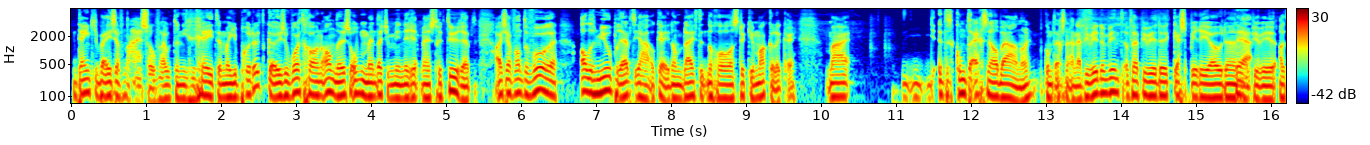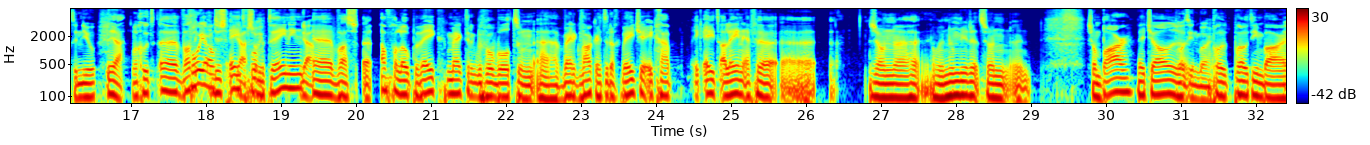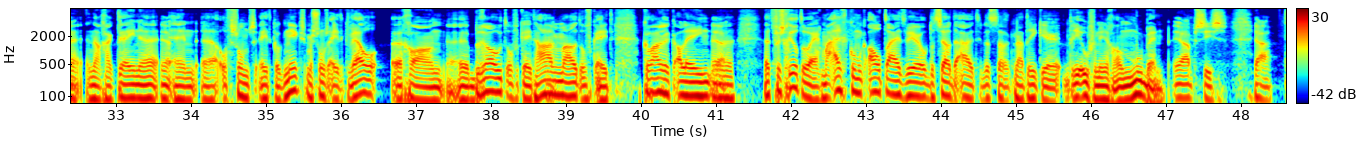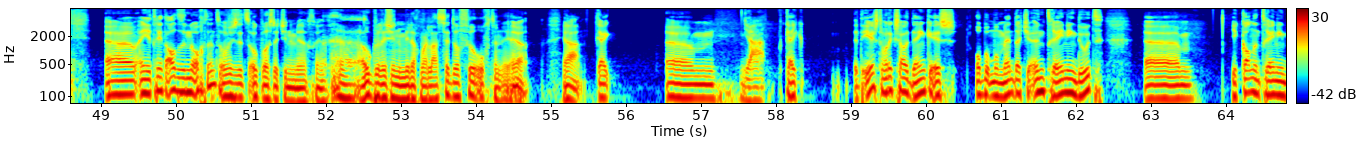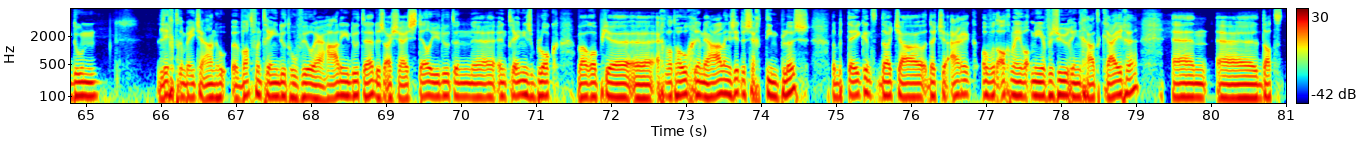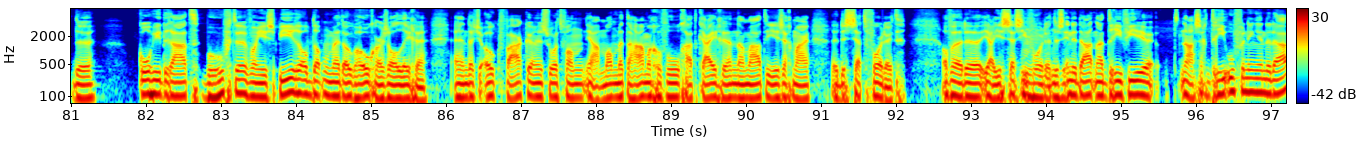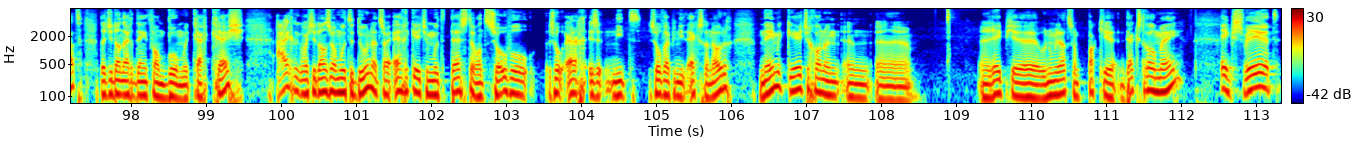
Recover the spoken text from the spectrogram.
denk je bij jezelf, nou, zoveel heb ik toch niet gegeten. Maar je productkeuze wordt gewoon anders op het moment dat je minder ritme en structuur hebt. Als je van tevoren alles meal prept, ja, oké, dan blijft het nog wel een stukje makkelijker. Maar het komt er echt snel bij aan, hoor. Het komt echt snel. En dan heb je weer de wind, of heb je weer de kerstperiode, en Ja. heb je weer oud en nieuw. Ja. Maar goed, Eh, wat Voor ik jou- dus eet Ja, voor mijn training eh, was eh, afgelopen week merkte ik bijvoorbeeld toen werd ik wakker toen dacht ik weet je ik ga ik eet alleen even zo'n hoe noem je dat zo'n zo'n bar weet je wel Zo'n Proteinbar. pro- proteinbar Ja. en dan ga ik trainen Ja. en eh, of soms eet ik ook niks maar soms eet ik wel eh, gewoon eh, brood of ik eet havermout of ik eet kwark alleen Ja. Het verschilt heel erg maar eigenlijk kom ik altijd weer op datzelfde uit dat is dat ik na drie keer drie oefeningen gewoon moe ben ja, precies. Ja. En je traint altijd in de ochtend? Of is het ook wel eens dat je in de middag traint? Ook wel eens in de middag, maar de laatste tijd wel veel ochtenden. Ja. Ja, ja kijk, ehm, ja, kijk, het eerste wat ik zou denken is op het moment dat je een training doet, ehm, je kan een training doen. Ligt er een beetje aan hoe, wat voor een training je doet, hoeveel herhaling je doet. Hè? Dus als jij, stel je doet een, eh, een trainingsblok waarop je eh, echt wat hoger in de herhaling zit, dus zeg 10 plus. Dat betekent dat, jou, dat je eigenlijk over het algemeen wat meer verzuring gaat krijgen. En eh, dat de koolhydraatbehoefte van je spieren op dat moment ook hoger zal liggen. En dat je ook vaker een soort van ja, man met de hamer gevoel gaat krijgen naarmate je zeg maar eh, de set vordert. Of eh, de, ja, je sessie Mhm, vordert. Dus inderdaad na drie, vier, nou zeg drie oefeningen inderdaad, dat je dan echt denkt van boem, ik krijg crash. Eigenlijk wat je dan zou moeten doen, dat zou je echt een keertje moeten testen, want zoveel, zo erg is het niet, zoveel heb je niet extra nodig. Neem een keertje gewoon een, een, eh, een reepje, hoe noem je dat? Zo'n pakje dextro mee. Ik zweer het.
